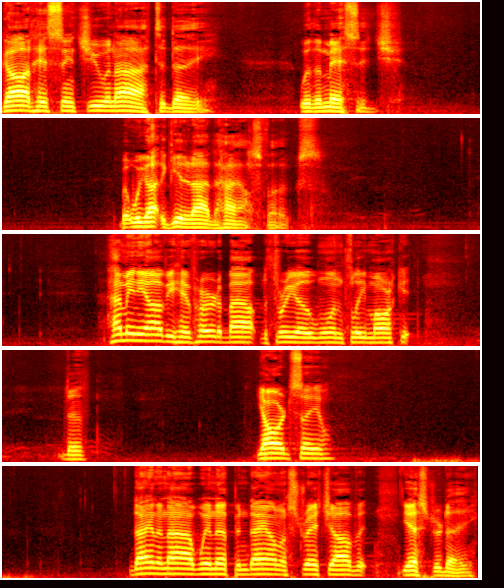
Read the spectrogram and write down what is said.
God has sent you and I today with a message. But we got to get it out of the house, folks. How many of you have heard about the 301 flea market? The yard sale? Dan and I went up and down a stretch of it yesterday.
